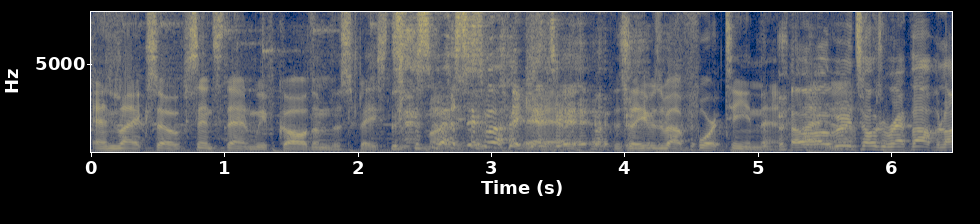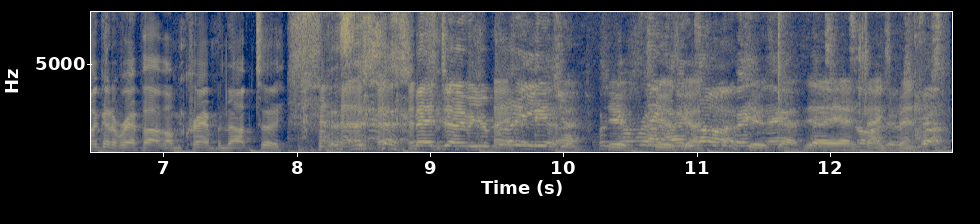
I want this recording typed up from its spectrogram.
And like so, since then we've called him the space tooth monkey. Space Monkey, Yeah. So he was about 14 then. Oh, we've been told to wrap up, and I got to wrap up. I'm cramping up too. Matt Damon, you're a bloody legend. Cheers, cheers, guys. Cheers, guys. Yeah, yeah. Thanks, Ben.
